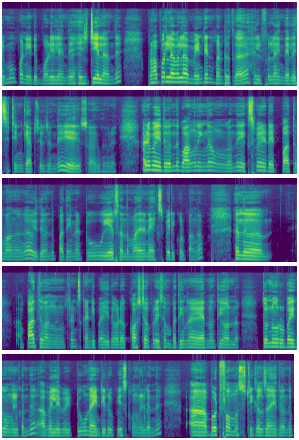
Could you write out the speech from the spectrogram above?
ரிமூவ் பண்ணிவிட்டு பாடியிலேருந்து ஹெச்டிஎல் வந்து ப்ராப்பர் லெவலில் மெயின்டைன் பண்ணுறதுக்காக ஹெல்ப்ஃபுல்லாக இந்த லெசிட்டின் கேப்சூல்ஸ் வந்து யூஸ் ஆகுது கண்டிப்பாக இது வந்து வாங்கினீங்கன்னா உங்களுக்கு வந்து எக்ஸ்பைரி டேட் பார்த்து வாங்குங்க. இது வந்து பார்த்திங்கன்னா டூ இயர்ஸ் அந்த மாதிரியான எக்ஸ்பைரி கொடுப்பாங்க. அந்த பார்த்து வாங்குங்க ஃப்ரெண்ட்ஸ் கண்டிப்பாக இதோட காஸ்ட் ஆஃப் ப்ரைஸும் பார்த்திங்கன்னா இரநூத்தி ஒன்று தொண்ணூறுபாய்க்கு உங்களுக்கு வந்து அவைலபிள் டூ நைன்ட்டி ருபீஸ்க்கு உங்களுக்கு வந்து அபோட் ஃபார்மசூட்டிக்கல்ஸ் தான் இது வந்து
